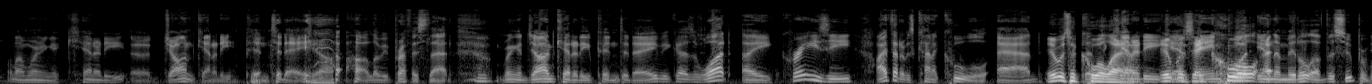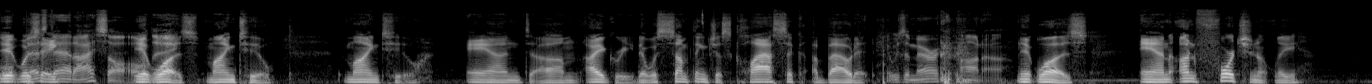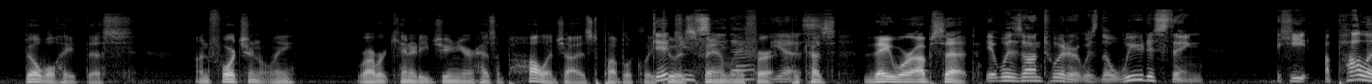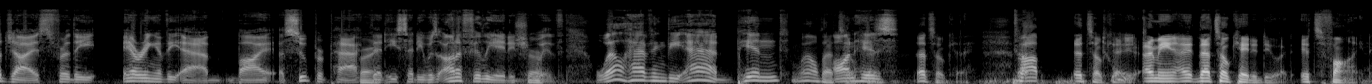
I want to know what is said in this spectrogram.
Well, I'm wearing a Kennedy, uh, John Kennedy pin today. Yeah. uh, let me preface that. I'm wearing a John Kennedy pin today because what a crazy, I thought it was kind of cool ad. It was a cool ad. Kennedy It was a cool in ad- the middle of the Super Bowl. It was Best a- ad I saw. all It day. was. Mine too. Mine too. And um, I agree. There was something just classic about it. It was Americana. It was. And unfortunately, Bill will hate this. Unfortunately, Robert Kennedy Jr. has apologized publicly Did to his family that? for Yes. because they were upset. It was on Twitter. It was the weirdest thing. He apologized for the airing of the ad by a super PAC Right. that he said he was unaffiliated Sure. with, while having the ad pinned Well, that's on okay. his That's okay. top. It's okay. tweet. I mean, I, that's okay to do it. It's fine.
